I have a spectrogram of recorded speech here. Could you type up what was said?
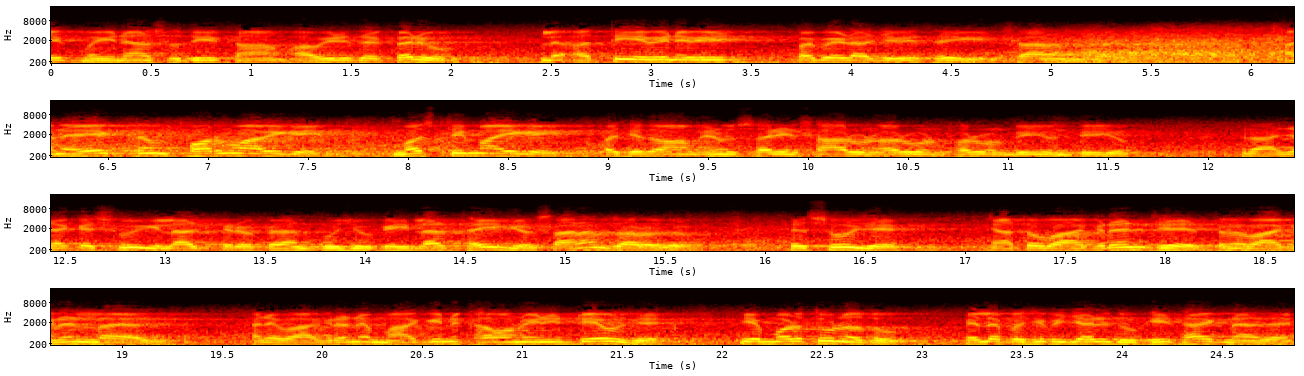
એક મહિના સુધી કામ આવી રીતે કર્યું. એટલે અતિ એવી ને એવી પબેડા જેવી થઈ ગઈ, સારામાં સારી. અને એકદમ ફોર્મમાં આવી ગઈ, મસ્તીમાં આવી ગઈ. પછી તો આમ એનું શરીર સારું નરવું ફરવું બીજું ત્રીજું. રાજા કે, શું ઈલાજ કર્યો? પેલાને પૂછ્યું કે, ઈલાજ થઈ ગયો, સારામાં સારો થયો એ શું છે? ત્યાં તો વાઘરણ છે, તમે વાઘરણ લાયા છે. અને વાઘરને માગીને ખાવાનું એની ટેવ છે, એ મળતું નહોતું. એટલે પછી બિચારી દુઃખી થાય કે ના થાય.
